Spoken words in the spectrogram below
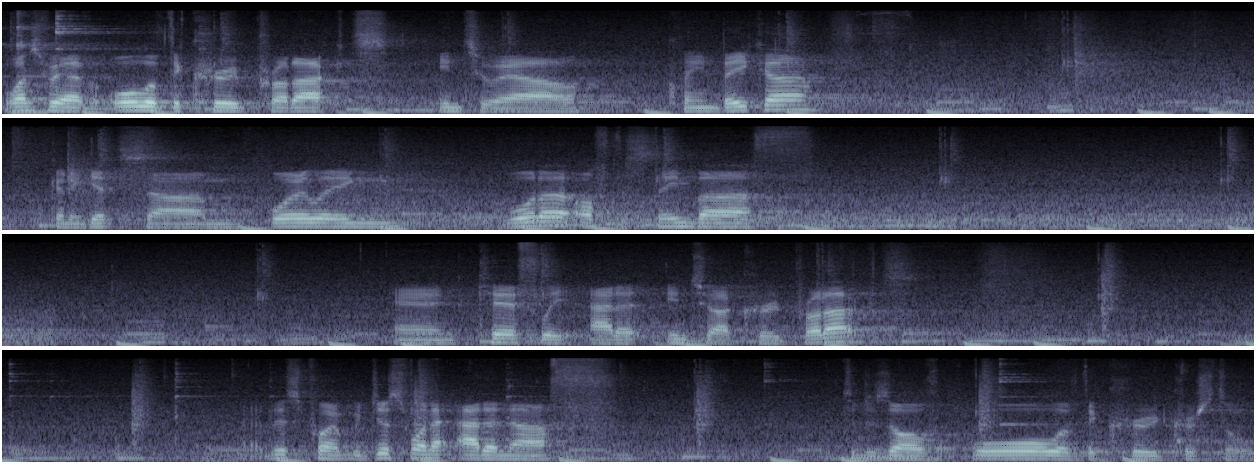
Once we have all of the crude products into our clean beaker, I'm going to get some boiling water off the steam bath and carefully add it into our crude product. At this point, we just want to add enough to dissolve all of the crude crystal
